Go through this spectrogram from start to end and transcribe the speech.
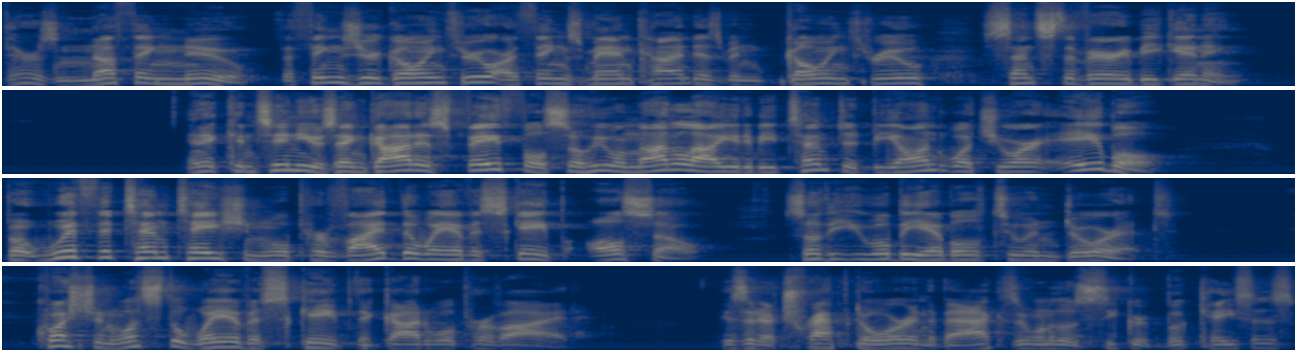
There's nothing new. The things you're going through are things mankind has been going through since the very beginning. And it continues, and God is faithful, so he will not allow you to be tempted beyond what you are able. But with the temptation will provide the way of escape also, so that you will be able to endure it. Question What's the way of escape that God will provide? Is it a trap door in the back? Is it one of those secret bookcases?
